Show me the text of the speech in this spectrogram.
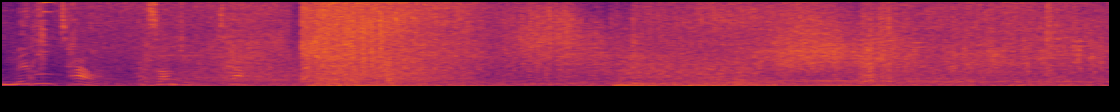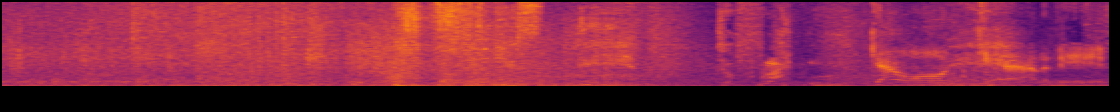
Middle tower is under attack. To flatten. Go on, get out of here.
